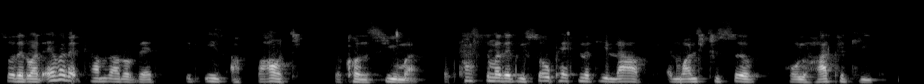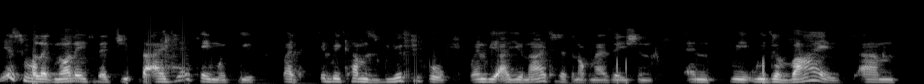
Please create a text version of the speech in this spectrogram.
so that whatever that comes out of that, it is about the consumer, the customer that we so passionately love and want to serve wholeheartedly. Yes, we will acknowledge that you, the idea came with you, but it becomes beautiful when we are united as an organization and we, we devise um,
